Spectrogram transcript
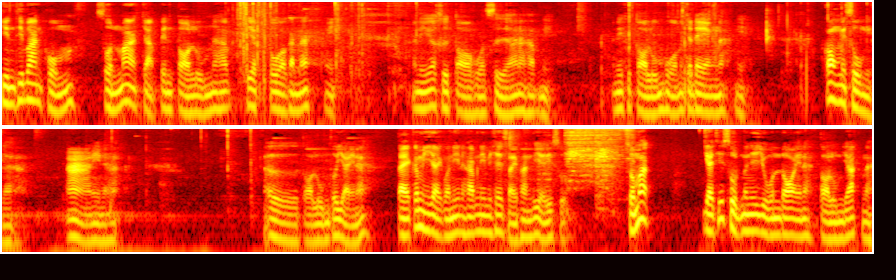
กินที่บ้านผมส่วนมากจะเป็นต่อหลุมนะครับ เทียบตัวกันนะนี่อันนี้ก็คือต่อหัวเสือนะครับนี่ อันนี้คือต่อหลุมหัวมันจะแดงนะนี่กล้องไม่ซูมอีกแล้วอ่านี่นะฮะเออต่อหลุมตัวใหญ่นะแต่ก็มีใหญ่กว่านี้นะครับ นี่ไม่ใช่สายพันธุ์ที่ใหญ่ที่สุดสมมติใหญ่ที่สุดมันจะอยู่บนดอยนะต่อหลุมยักษ์นะ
